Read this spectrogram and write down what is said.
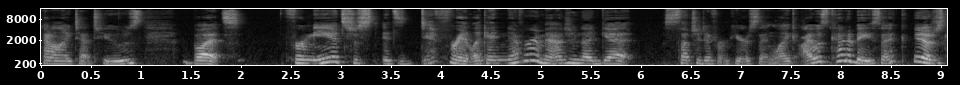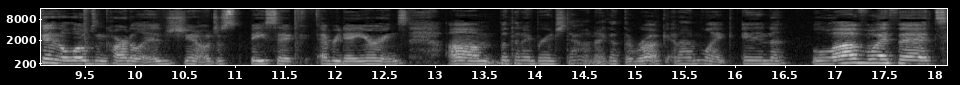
kind of like tattoos. But for me, it's just, it's different. Like, I never imagined I'd get such a different piercing. Like, I was kind of basic, you know, just getting the lobes and cartilage, you know, just basic everyday earrings. Um, but then I branched out and I got the rook, and I'm like in love with it.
